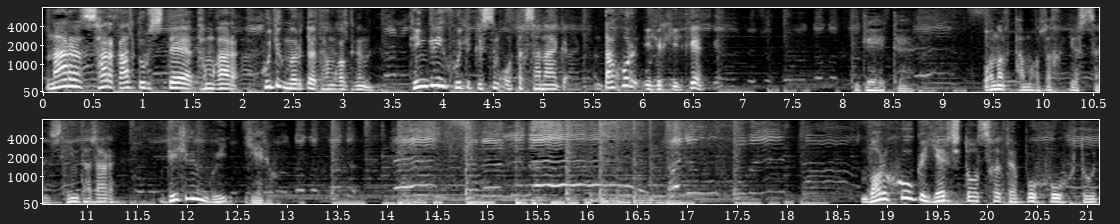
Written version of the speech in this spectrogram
Нар сар гал дүрстэй тамгаар хүлэг мордой тамгалдаг нь Тэнгэрийн хүлэг гэсэн утга санааг давхар илэрхийлдэг. Гээд унаг тамгалах ёс заншлын талаар дэлгэнгүй ярив. Борхүүг ярьж дуусахад бүх хүүхдүүд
